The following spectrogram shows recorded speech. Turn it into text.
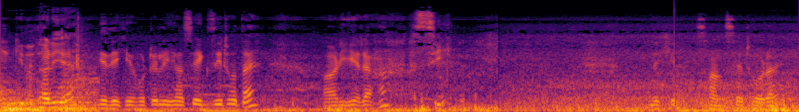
अंकित उधर ही है। ये देखिए होटल यहाँ से एग्जिट होता है, और ये रहा सी देखिए सनसेट हो रहा है।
